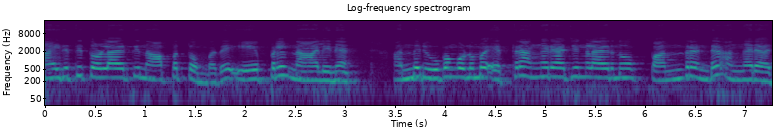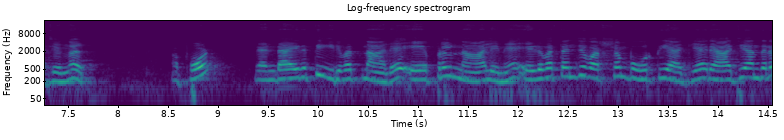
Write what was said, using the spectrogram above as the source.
ആയിരത്തി തൊള്ളായിരത്തി നാൽപ്പത്തൊമ്പത് ഏപ്രിൽ നാലിന് അന്ന് രൂപം കൊള്ളുമ്പോൾ എത്ര അംഗരാജ്യങ്ങളായിരുന്നു പന്ത്രണ്ട് അംഗരാജ്യങ്ങൾ അപ്പോൾ രണ്ടായിരത്തി ഇരുപത്തിനാല് ഏപ്രിൽ നാലിന് എഴുപത്തഞ്ച് വർഷം പൂർത്തിയാക്കിയ രാജ്യാന്തര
